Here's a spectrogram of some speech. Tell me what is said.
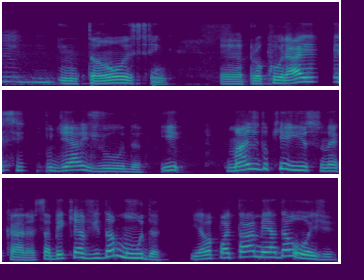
Uhum. Então, assim, é, procurar esse tipo de ajuda. E mais do que isso, né, cara? Saber que a vida muda. E ela pode estar uma merda hoje.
